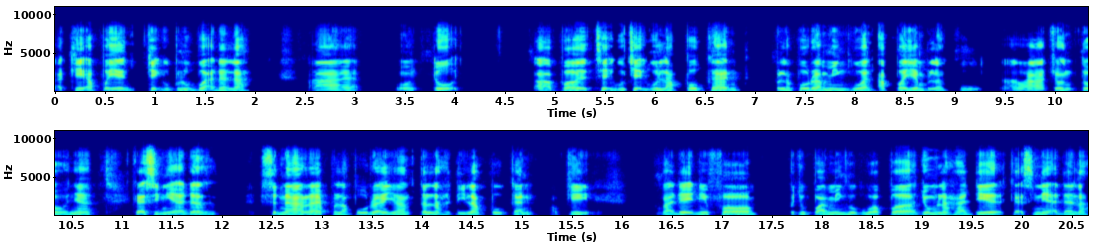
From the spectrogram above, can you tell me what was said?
Okey, apa yang cikgu perlu buat adalah uh, untuk apa cikgu-cikgu laporkan pelaporan mingguan apa yang berlaku. Ha, contohnya kat sini ada senarai pelaporan yang telah dilaporkan. Okey. Pada uniform perjumpaan minggu ke berapa, jumlah hadir kat sini adalah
